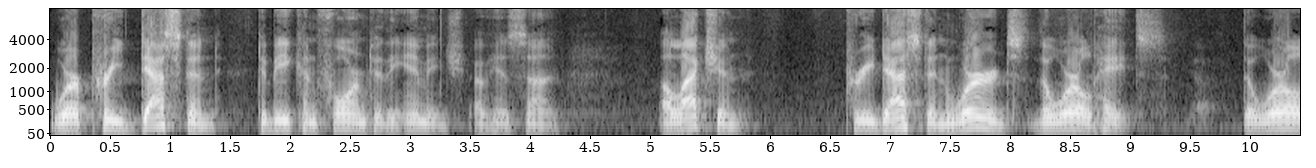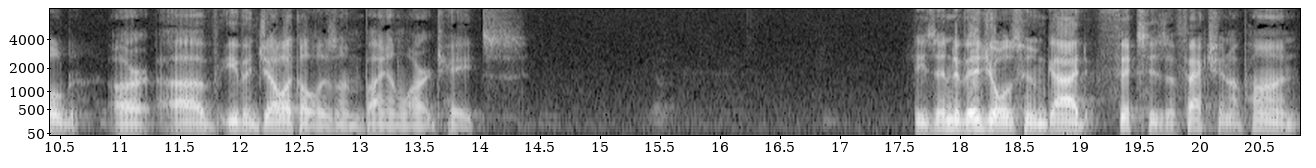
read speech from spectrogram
were predestined to be conformed to the image of his Son. Election, predestined, words the world hates. The world are of evangelicalism, by and large, hates. These individuals whom God fixed his affection upon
